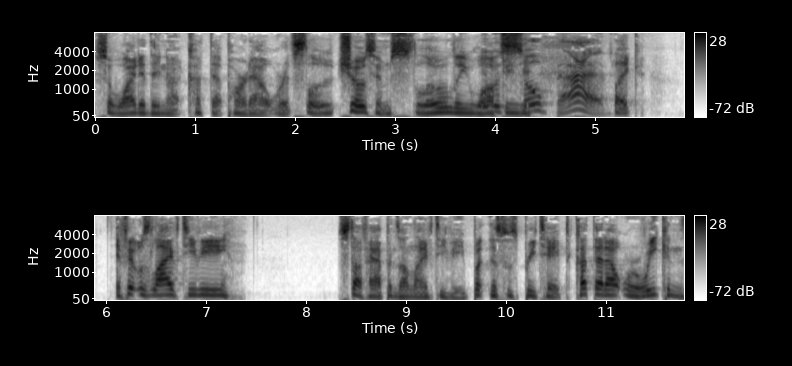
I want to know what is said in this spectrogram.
So why did they not cut that part out where it slow shows him slowly walking? It was so bad. like if it was live TV, stuff happens on live TV, but this was pre-taped. Cut that out where we can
